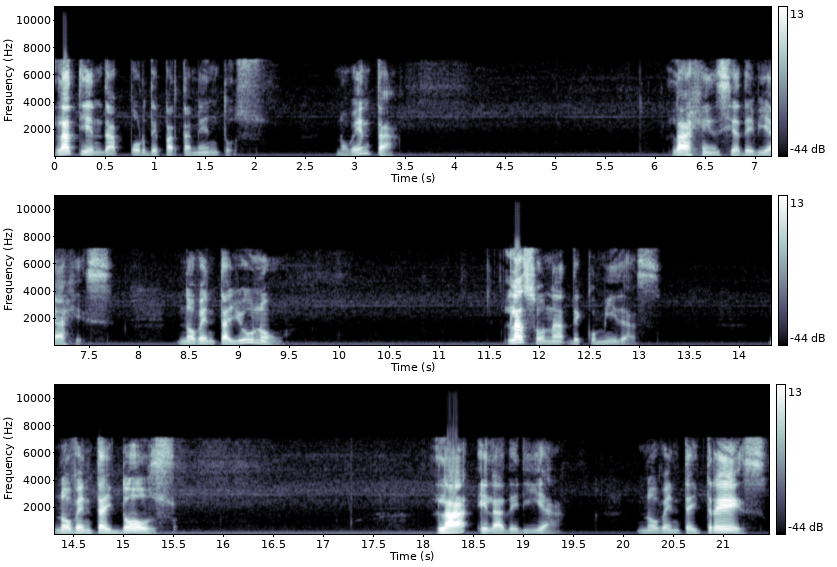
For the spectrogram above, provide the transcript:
La tienda por departamentos. 90. La agencia de viajes. 91. La zona de comidas. 92. La heladería. 93.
